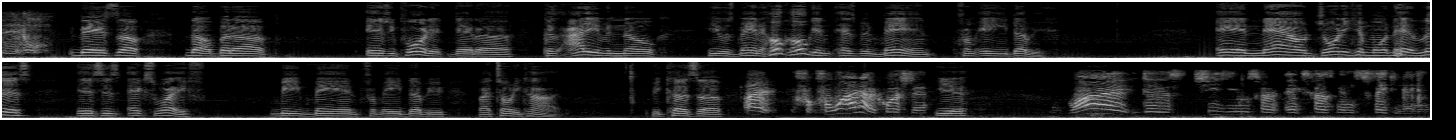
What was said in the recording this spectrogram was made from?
no. Then so no, but uh, it was reported that uh, because I didn't even know he was banned. And Hulk Hogan has been banned from AEW, and now joining him on that list is his ex-wife being banned from AEW by Tony Khan because of Alright, for, for one, I got a question. yeah. Why does she use her ex husband's fake name,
